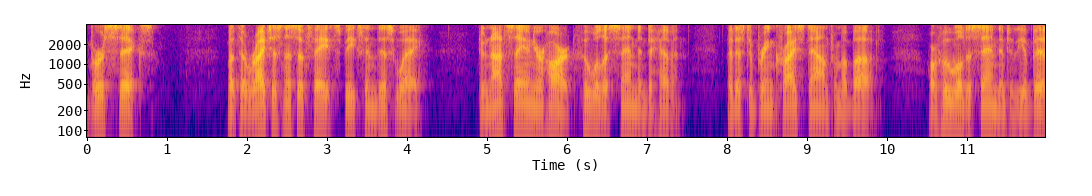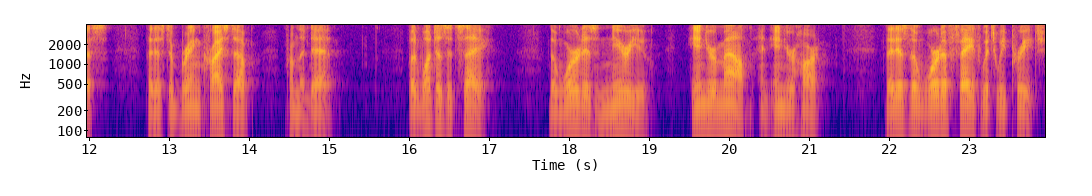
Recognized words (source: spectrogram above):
verse 6. But the righteousness of faith speaks in this way Do not say in your heart, Who will ascend into heaven? That is to bring Christ down from above. Or who will descend into the abyss? That is to bring Christ up from the dead. But what does it say? The word is near you in your mouth and in your heart. That is the word of faith which we preach.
